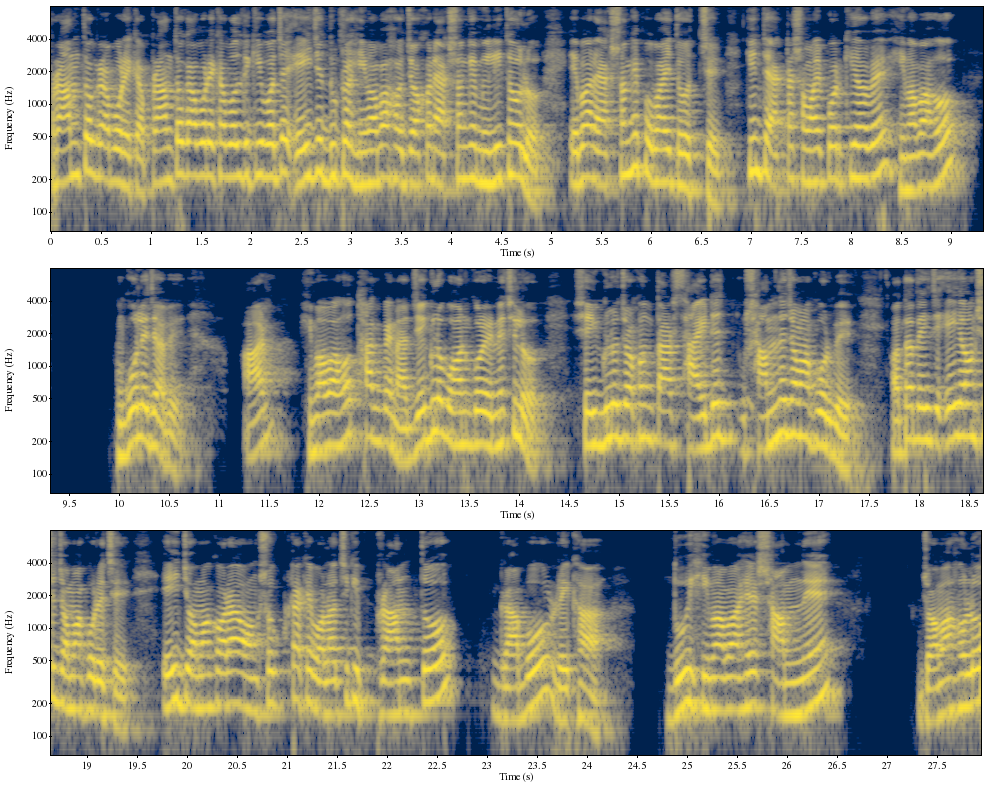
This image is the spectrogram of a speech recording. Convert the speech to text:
প্রান্ত গ্রাবরেখা। প্রান্ত গ্রাবরেখা বলতে কি বোঝায়? এই যে দুটো হিমাবাহ যখন একসঙ্গে মিলিত হলো, এবার একসঙ্গে প্রবাহিত হচ্ছে। কিন্তু একটা সময় পর কি হবে? হিমাবাহ গলে যাবে। আর হিমাবাহ থাকবে না, যেগুলো বহন করে এনেছিল, সেইগুলো যখন তার সাইডে সামনে জমা করবে, অর্থাৎ এই যে এই অংশে জমা করেছে, এই জমা করা অংশটাকে বলা হচ্ছে কি প্রান্ত গ্রাব রেখা। দুই হিমাবাহের সামনে জমা হলো,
